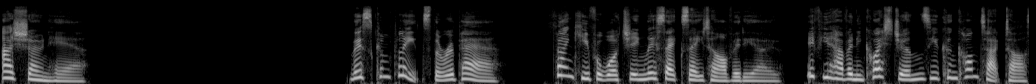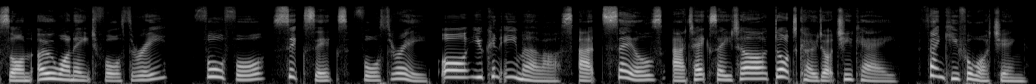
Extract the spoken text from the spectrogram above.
As shown here. This completes the repair. Thank you for watching this X8R video. If you have any questions, you can contact us on 01843 446643 or you can email us at sales at x8r.co.uk. Thank you for watching.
